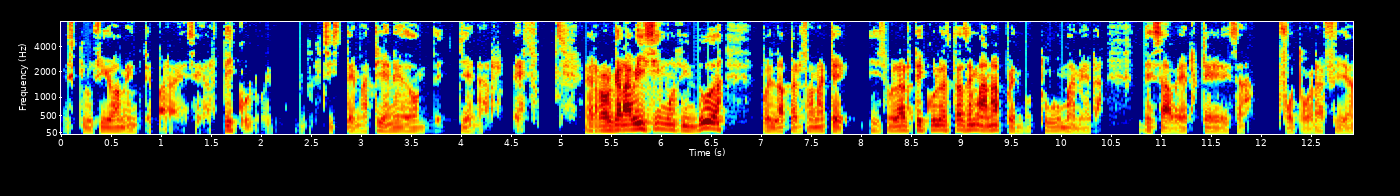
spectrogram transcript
exclusivamente para ese artículo. El, sistema tiene donde llenar eso. Error gravísimo, sin duda, pues la persona que hizo el artículo esta semana, pues no tuvo manera de saber que esa fotografía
